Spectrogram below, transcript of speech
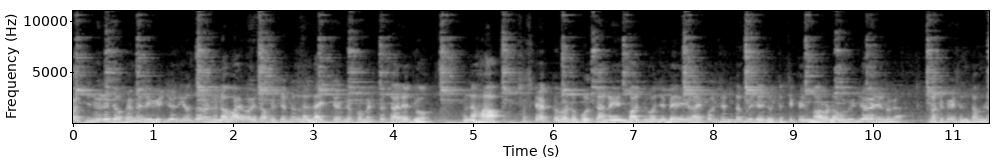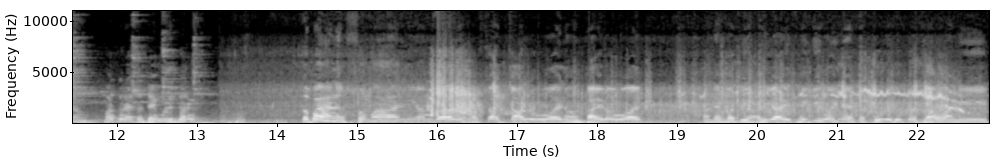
કન્ટિન્યુ રહેજો ફેમિલી વિડીયોની અંદર અને નવા આવ્યા હોય તો આપણે ચેનલને લાઇક શેર ને કોમેન્ટ કરતા રહેજો. અને હા સબસ્ક્રાઈબ કરવાનું ભૂલતા નહીં. બાજુમાં જે બે આઇકોન છે દબાવી દબી દેજો જેથી કરીને મારો નવો વીડિયો હોય એનું નોટિફિકેશન તમને મળતું રહે. તો જય મુરલીધર. તો ભાઈ હે ને ચોમાસાની અંદર વરસાદ ચાલુ હોય ને અંધારો હોય અને બધી હરિયાળી થઈ ગઈ હોય ને, તો ટુ વ્હીલ ઉપર જવાની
